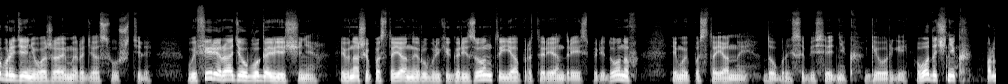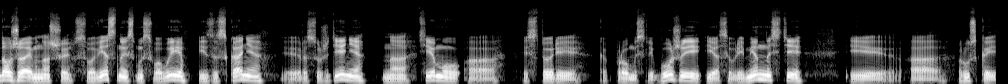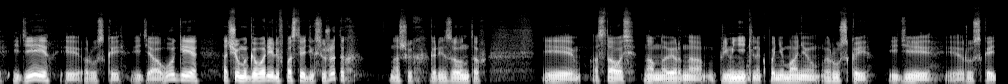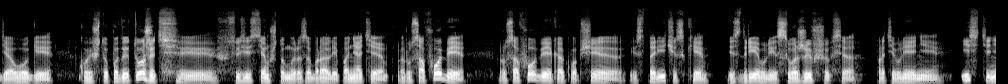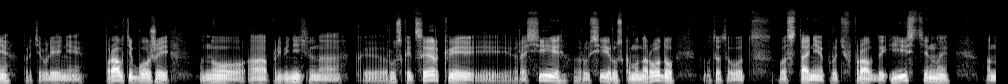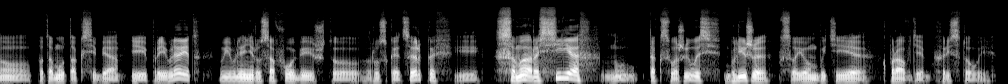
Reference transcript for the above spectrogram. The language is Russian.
Добрый день, уважаемые радиослушатели. В эфире радио «Благовещение». И в нашей постоянной рубрике «Горизонты» я, протерей Андрей Спиридонов, и мой постоянный добрый собеседник Георгий Лодочник. Продолжаем наши словесные, смысловые изыскания и рассуждения на тему о истории как промысле Божией и о современности – и о русской идее и русской идеологии, о чем мы говорили в последних сюжетах наших горизонтов. И осталось нам, наверное, применительно к пониманию русской идеи и русской идеологии кое-что подытожить. И в связи с тем, что мы разобрали понятие русофобии, русофобия как вообще исторически издревле сложившемся противлении истине, противлении правде Божией, но а применительно к русской церкви, и России, Руси, и русскому народу, вот это вот восстание против правды и истины, оно потому так себя и проявляет в явлении русофобии, что русская церковь и сама Россия, ну, так сложилось ближе в своем бытие к правде Христовой.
